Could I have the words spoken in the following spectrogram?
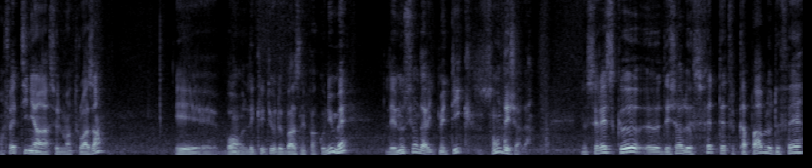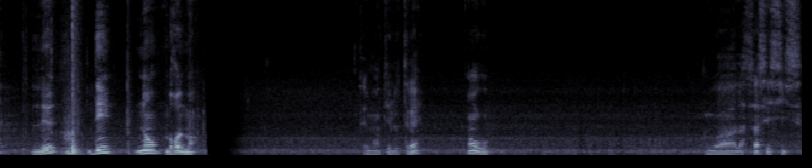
En fait, Tinia a seulement 3 ans. Et bon, l'écriture de base n'est pas connue, mais les notions d'arithmétique sont déjà là. Ne serait-ce que euh, déjà le fait d'être capable de faire le dénombrement. C'est monter le trait en haut. Voilà, ça c'est 6.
